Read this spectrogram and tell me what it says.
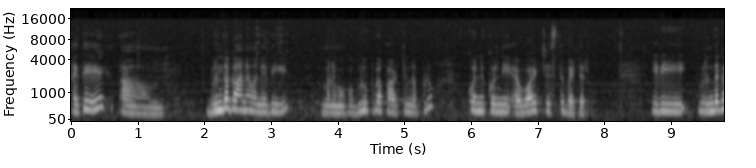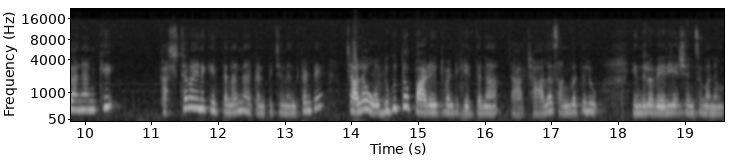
అయితే బృందగానం అనేది మనం ఒక గ్రూప్గా పాడుతున్నప్పుడు కొన్ని కొన్ని అవాయిడ్ చేస్తే బెటర్ ఇది బృందగానానికి కష్టమైన కీర్తన అని నాకు అనిపించింది. ఎందుకంటే చాలా ఒదుగుతో పాడేటువంటి కీర్తన చాలా సంగతులు ఇందులో వేరియేషన్స్ మనం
